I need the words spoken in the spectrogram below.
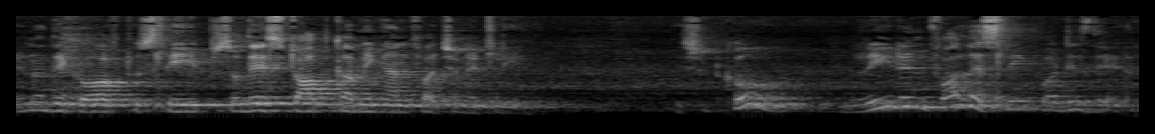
You know they go off to sleep so they stop coming unfortunately. You should go read and fall asleep what is there?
